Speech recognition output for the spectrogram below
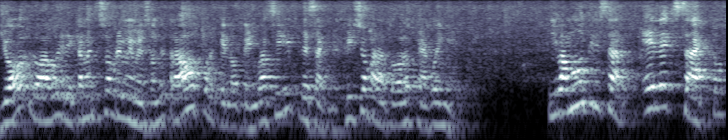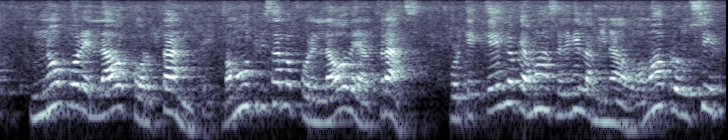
Yo lo hago directamente sobre mi mesón de trabajo porque lo tengo así de sacrificio para todo lo que hago en él. Y vamos a utilizar el exacto no por el lado cortante, vamos a utilizarlo por el lado de atrás. Porque ¿qué es lo que vamos a hacer en el laminado? Vamos a producir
